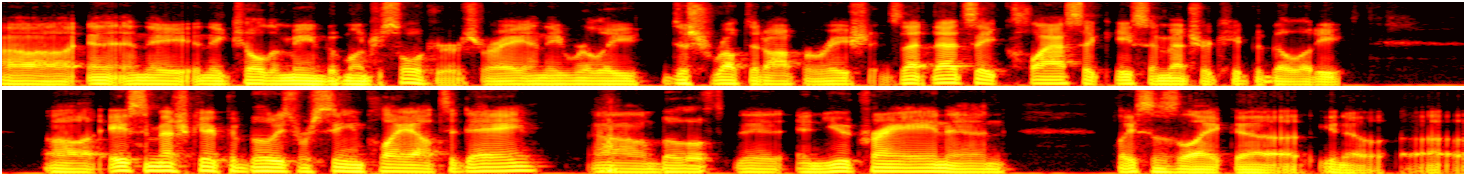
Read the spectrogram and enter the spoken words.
uh, and, and, they and they killed and maimed a bunch of soldiers, right? And they really disrupted operations. That that's a classic asymmetric capability. Uh, asymmetric capabilities we're seeing play out today, um, both in, in, Ukraine and places like uh, you know uh,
